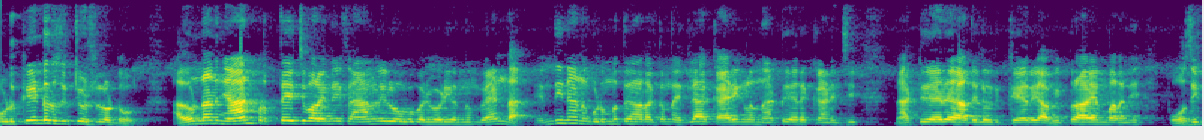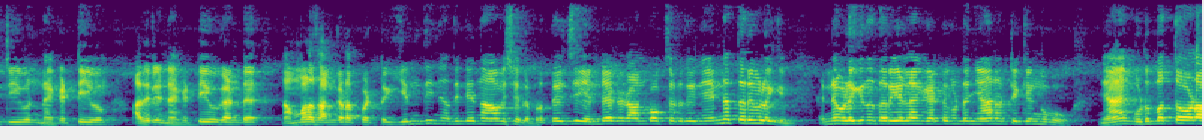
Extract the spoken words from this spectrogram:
കൊടുക്കേണ്ട ഒരു സിറ്റുവേഷനിലോട്ട് പോകും അതുകൊണ്ടാണ് ഞാൻ പ്രത്യേകിച്ച് പറയുന്നത് ഈ ഫാമിലി ലോക പരിപാടിയൊന്നും വേണ്ട. എന്തിനാണ് കുടുംബത്തിൽ നടക്കുന്ന എല്ലാ കാര്യങ്ങളും നാട്ടുകാരെ കാണിച്ച് നാട്ടുകാരെ അതിലൊരു കയറി അഭിപ്രായം പറഞ്ഞ് പോസിറ്റീവും നെഗറ്റീവും അതിൽ നെഗറ്റീവ് കണ്ട് നമ്മളെ സങ്കടപ്പെട്ട് എന്തിന് അതിന്റെ ഒന്നും ആവശ്യമില്ല. പ്രത്യേകിച്ച് എന്റെയൊക്കെ കാൺ ബോക്സ് എടുത്ത് കഴിഞ്ഞാൽ എന്നെ തെറി വിളിക്കും. എന്നെ വിളിക്കുന്ന തെറിയെല്ലാം കേട്ടുകൊണ്ട് ഞാൻ ഒറ്റയ്ക്ക് അങ്ങ് പോകും. ഞാൻ കുടുംബത്തോടെ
